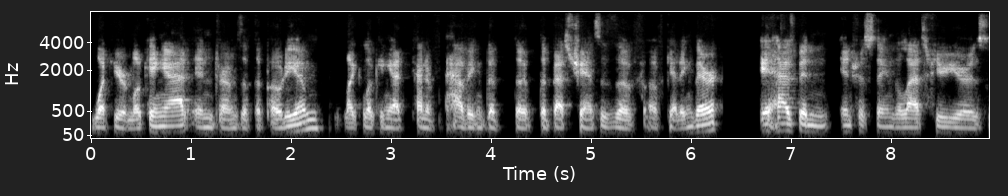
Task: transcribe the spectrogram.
what you're looking at in terms of the podium, like looking at kind of having the the, the best chances of of getting there. It has been interesting the last few years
